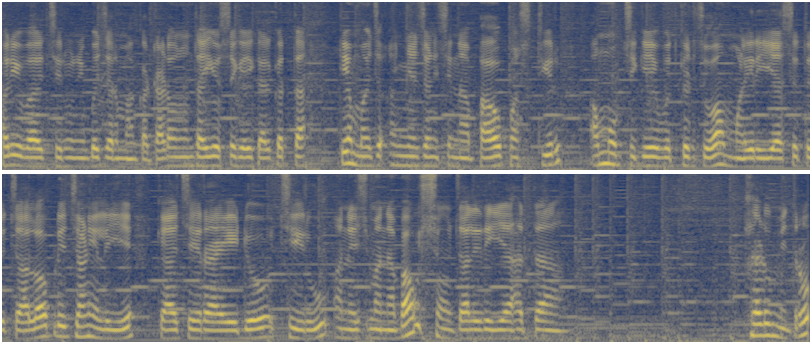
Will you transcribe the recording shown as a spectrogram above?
ફરીવાર જીરુની બજારમાં ઘટાડો નોંધાયો છે ગઈકાલ કરતાં. તેમજ અન્ય જણસીના ભાવ પણ સ્થિર. અમુક જગ્યાએ વધઘટ જોવા મળી રહ્યા છે. તો ચાલો આપણે જાણી લઈએ કે આજે રાયડો, જીરું અને અજમાના ભાવ શું ચાલી રહ્યા હતા. ખેડૂત મિત્રો,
